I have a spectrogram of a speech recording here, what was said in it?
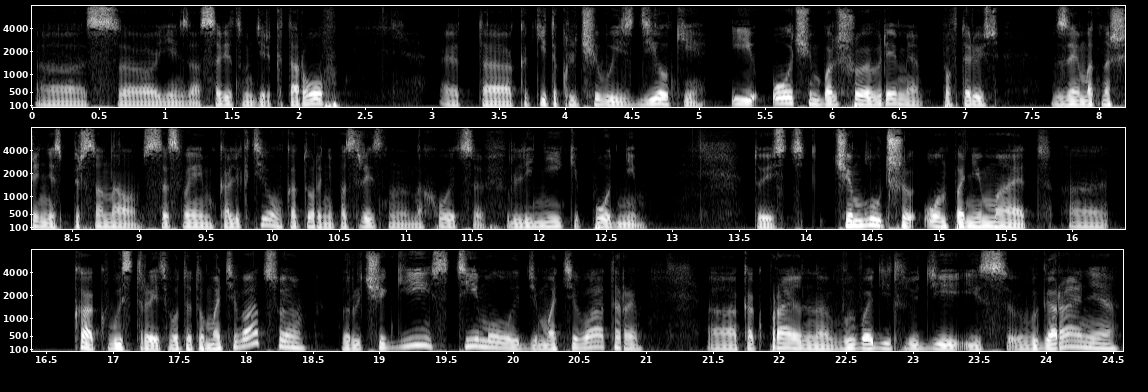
э, с, я не знаю, советом директоров. Это какие-то ключевые сделки. И очень большое время, повторюсь, взаимоотношения с персоналом, со своим коллективом, который непосредственно находится в линейке под ним. То есть, чем лучше он понимает, как выстроить вот эту мотивацию, рычаги, стимулы, демотиваторы, э, как правильно выводить людей из выгорания,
